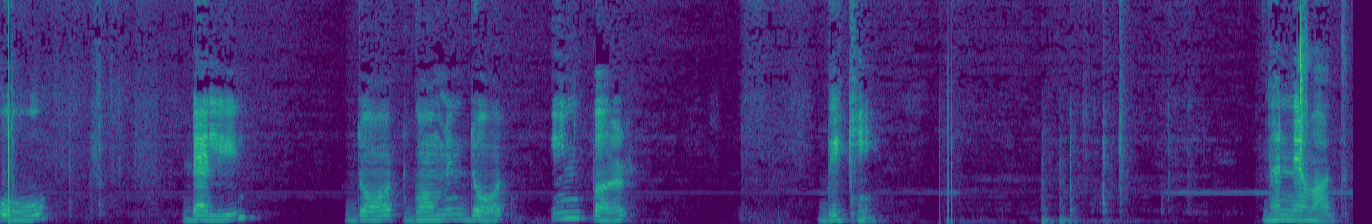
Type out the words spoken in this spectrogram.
O daily dot government dot in पर देखें। धन्यवाद।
